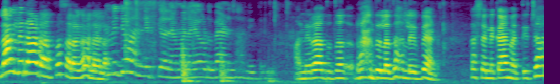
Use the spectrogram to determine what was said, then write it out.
लागले राडा पसारा घालायला. मी जेवण नीट केलंय मला एवढं बँड झाले तरी आणि राधूचा राधूला झालंय बँड कशाने काय माहिती चहा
